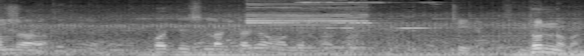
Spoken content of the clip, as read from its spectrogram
আমরা পঁয়ত্রিশ লাখ টাকা আমাদের ভাগ। ঠিক আছে ধন্যবাদ।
